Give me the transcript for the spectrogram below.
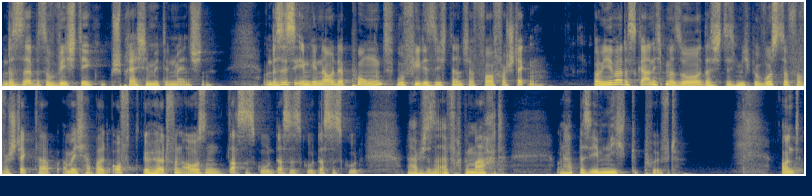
Und das ist aber so wichtig, spreche mit den Menschen. Und das ist eben genau der Punkt, wo viele sich dann davor verstecken. Bei mir war das gar nicht mehr so, dass ich mich bewusst davor versteckt habe, aber ich habe halt oft gehört von außen, das ist gut, das ist gut, das ist gut. Und dann habe ich das einfach gemacht und habe das eben nicht geprüft. Und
